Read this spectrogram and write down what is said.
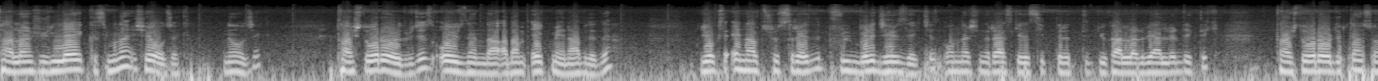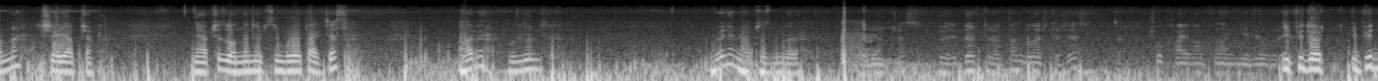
tarlanın şu L kısmına şey olacak. Ne olacak? Taş duvarı ördüreceğiz. O yüzden daha adam ekmeyin abi dedi. Yoksa en alt şu sıraya da full böyle ceviz ekeceğiz. Onlar şimdi rastgele siktir ettik. Yukarıları bir yerleri diktik. Taş duvarı ördükten sonra şey yapacağım. Ne yapacağız? Onların hepsini buraya takacağız. Abi bunların böyle mi yapacağız bunları? Böyle yapacağız. Böyle dört taraftan dolaştıracağız. Çok hayvan falan geliyor buraya. İpi dört, ipi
